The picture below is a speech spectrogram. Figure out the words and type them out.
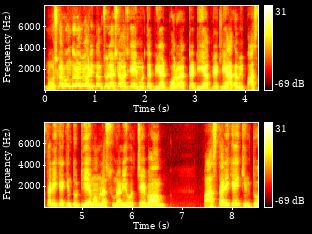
নমস্কার বন্ধুরা, আমি অরিন্দম চলে আসলাম আজকে এই মুহূর্তে বিরাট বড় একটা ডিএ আপডেট নিয়ে। আগামী পাঁচ তারিখে কিন্তু ডিএ মামলা শুনানি হচ্ছে এবং পাঁচ তারিখেই কিন্তু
